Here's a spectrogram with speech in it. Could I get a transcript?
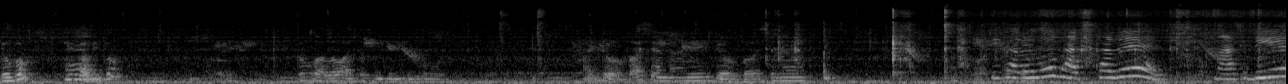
দেবো হ্যাঁ। খাবি তো? তো ভালো আছে কি খাবে গো ভাত খাবে মাছ দিয়ে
